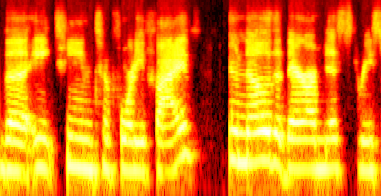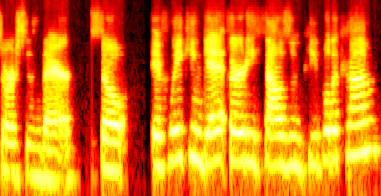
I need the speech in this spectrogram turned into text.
the 18 to 45, you know that there are missed resources there. So if we can get 30,000 people to come,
